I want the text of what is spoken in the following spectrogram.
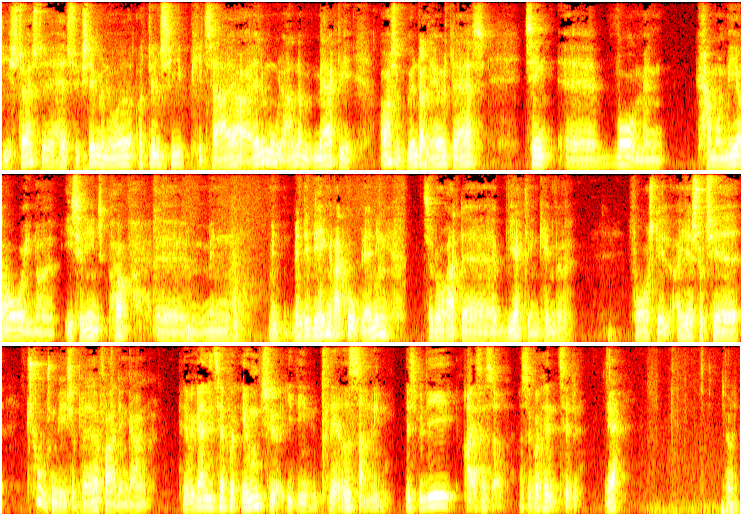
de største havde succes med noget, og det vil sige pizzaejere og alle mulige andre mærkelige, også begyndte at lave deres ting, øh, hvor man kommer mere over i noget italiensk pop, øh, men, men, men det bliver ikke en ret god blanding. Så du har ret, der er virkelig en kæmpe forskel. Og jeg sorterede tusindvis af plader fra dengang. Jeg vil gerne lige tage på eventyr i din pladesamling. Hvis vi lige rejser os op, og så går hen til det. Ja. Det var det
